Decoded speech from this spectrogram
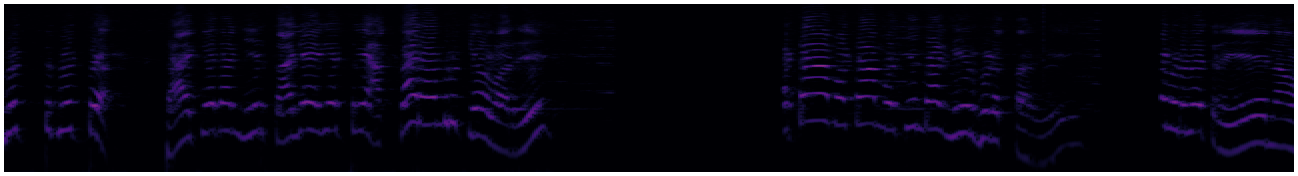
ಬಿಟ್ಟು ಬಿಟ್ಟು ಟಾಕ್ಯದ ನೀರ್ ಖಾಲಿ ಆಗೈತ್ರಿ, ಅಕ್ಕಾರ ಅಂದ್ರು ಕೇಳುವಾರಿ ಮಠ ಮಠ ಮದ್ದಿಂದಾಗ ನೀರ್ ಬಿಡುತ್ತಾರಿ ಬಿಡ್ಬೇಕ್ರಿ ನಾವ?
